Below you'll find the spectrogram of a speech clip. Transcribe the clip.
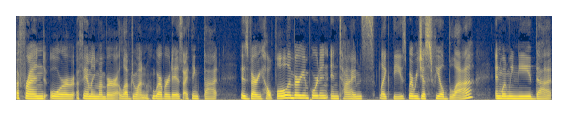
a friend or a family member, a loved one, whoever it is, I think that is very helpful and very important in times like these where we just feel blah and when we need that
